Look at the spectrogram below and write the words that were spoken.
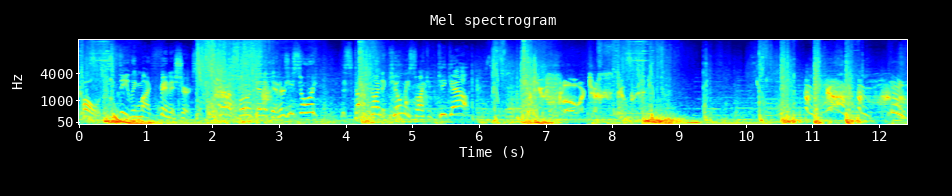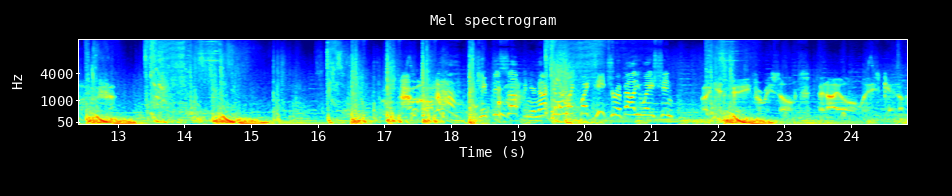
Cold. Stealing my finishers. Is that a photonic energy sword? This stop trying to kill me so I can geek out. You slow or just stupid. Up and you're not gonna like my teacher evaluation. I get paid for results, and I always get them.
